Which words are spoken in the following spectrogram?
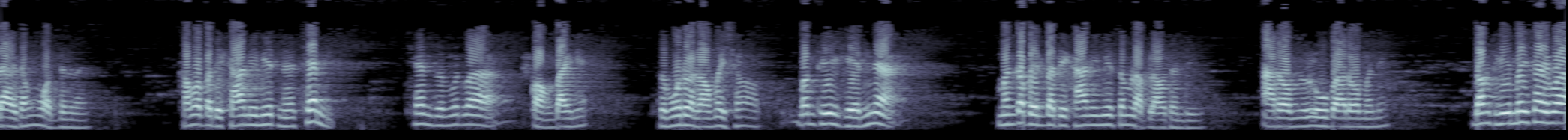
ได้ทั้งหมดนั่นเลยคำว่าปฏิฆนิมิตเนี่ย เช่น เช่นสมมติว่ากล่องใบเนี้ยสมมุติว่าเราไม่ชอบ บางทีเห็นเนี่ย มันก็เป็นปฏิฆานิมิตสำหรับเราทันที อารมณ์รูปอารมณ์อันนี้ บางทีไม่ใช่ว่า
